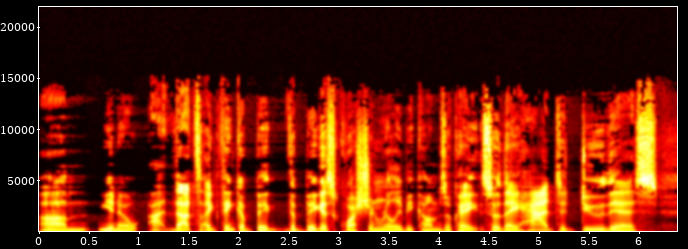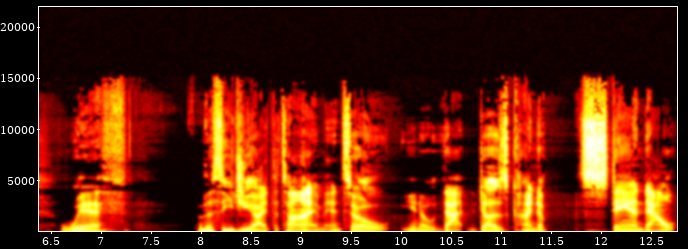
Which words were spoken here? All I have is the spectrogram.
um, you know, I- that's I think a big the biggest question really becomes okay, so they had to do this with the CGI at the time, and so you know that does kind of stand out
